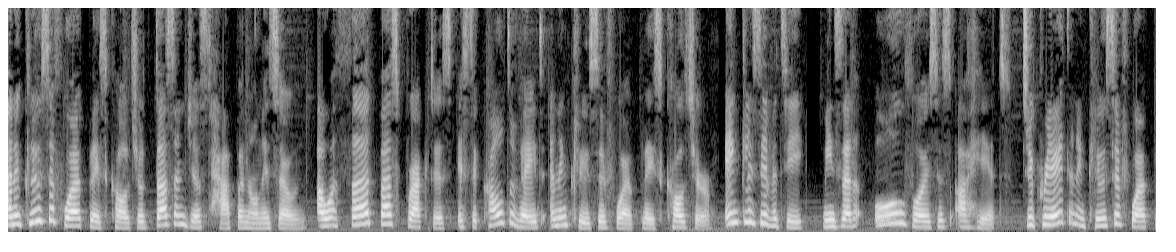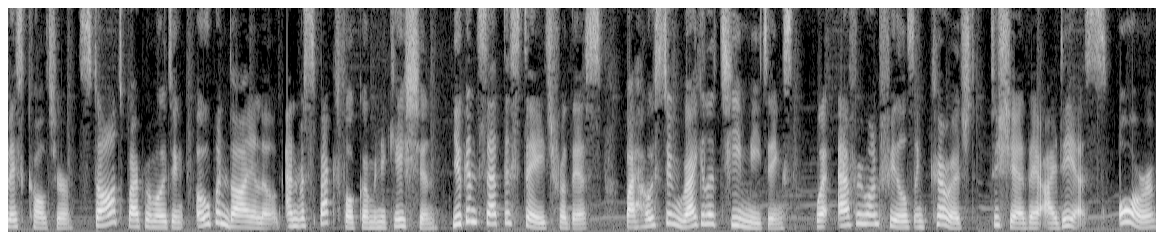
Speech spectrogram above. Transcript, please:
An inclusive workplace culture doesn't just happen on its own. Our third best practice is to cultivate an inclusive workplace culture. Inclusivity means that all voices are heard. To create an inclusive workplace culture, start by promoting open dialogue and respectful communication. You can set the stage for this by hosting regular team meetings where everyone feels encouraged to share their ideas. Or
